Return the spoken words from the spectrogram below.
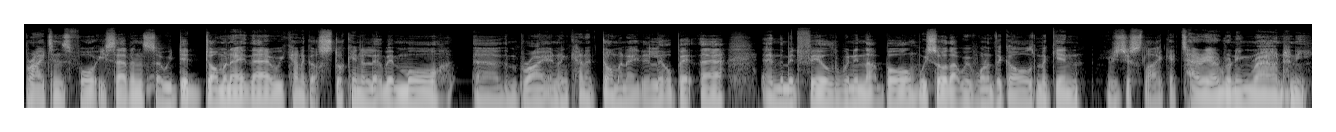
Brighton's 47. So we did dominate there. We kind of got stuck in a little bit more uh, than Brighton and kind of dominated a little bit there in the midfield, winning that ball. We saw that with one of the goals. McGinn, he was just like a terrier running round and he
